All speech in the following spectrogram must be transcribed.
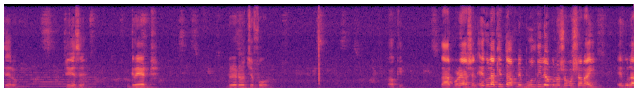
তেরো ঠিক আছে গ্রেড গ্রেড হচ্ছে ফোর ওকে তারপরে আসেন। এগুলা কিন্তু আপনি ভুল দিলেও কোনো সমস্যা নাই। এগুলা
